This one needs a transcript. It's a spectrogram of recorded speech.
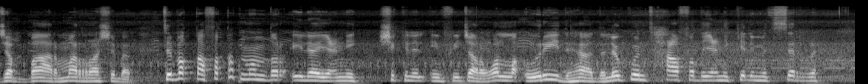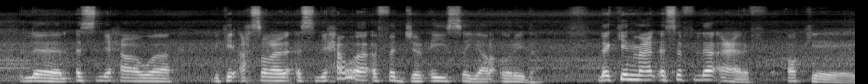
جبار مرة شباب. تبقى فقط ننظر إلى يعني شكل الانفجار. والله أريد هذا لو كنت حافظ يعني كلمة سر الاسلحه ولكي أحصل على أسلحة وأفجر أي سيارة أريدها. لكن مع الأسف لا أعرف. أوكي.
